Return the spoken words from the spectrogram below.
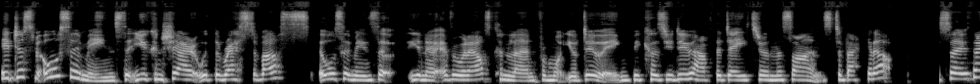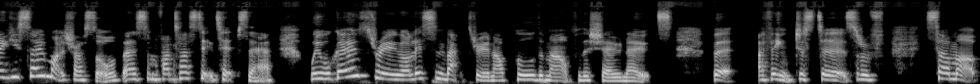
it just also means that you can share it with the rest of us. It also means that you know everyone else can learn from what you're doing because you do have the data and the science to back it up so thank you so much, Russell. There's some fantastic tips there. We will go through, I'll listen back through and I'll pull them out for the show notes. But I think just to sort of sum up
